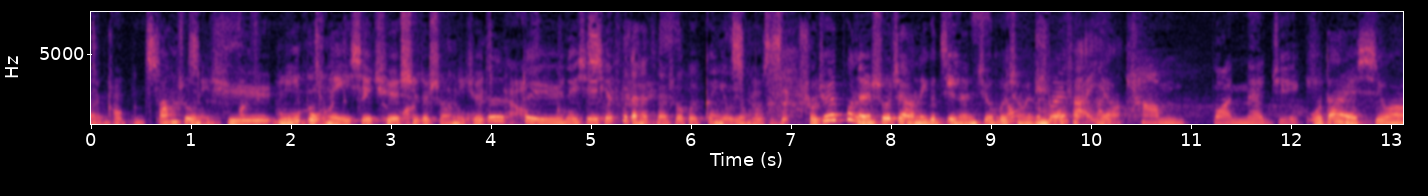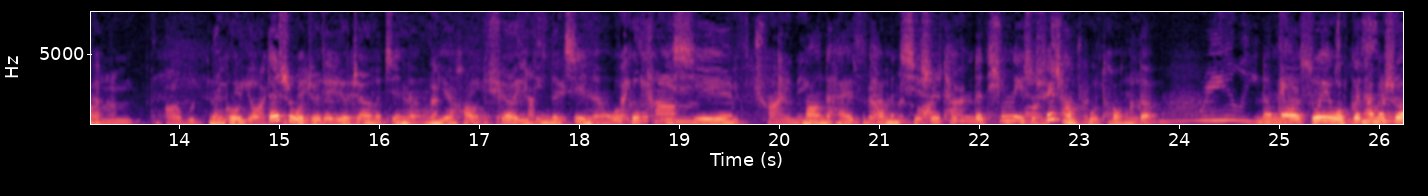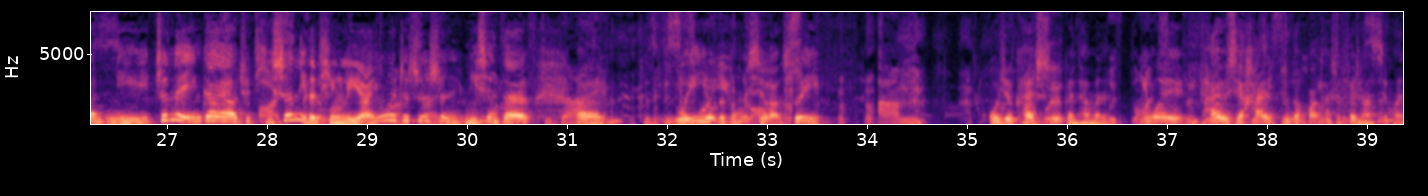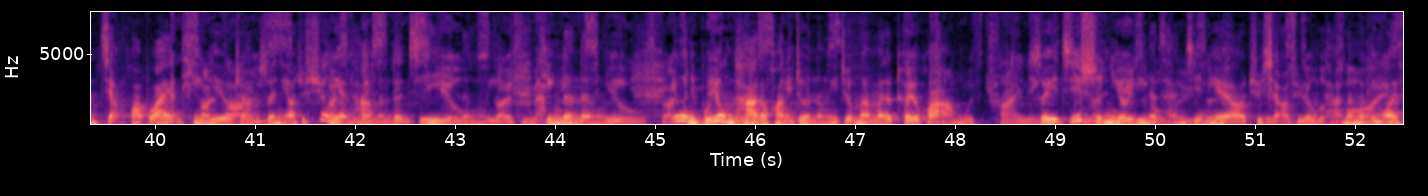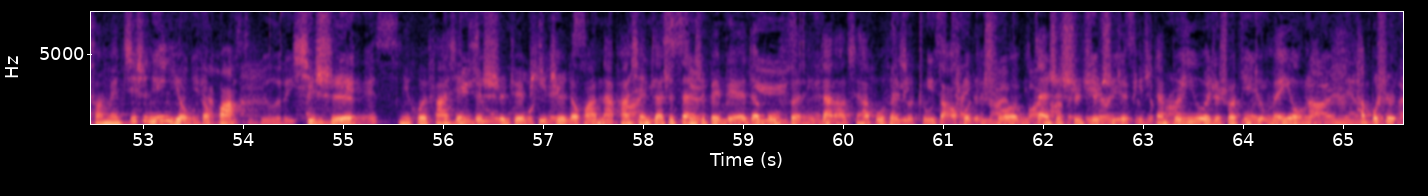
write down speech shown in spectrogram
帮助你去弥补那一些缺失的时候，你觉得对于那些天赋的孩子来说会更有用吗？我觉得不能说这样的一个技能就会成为一个魔法一样。我当然也希望能够有，但是我觉得有这样的技能也好，你需要一定的技能。我跟一些盲的孩子，他们其实他们的听力是非常普通的。那么，所以我跟他们说，你真的应该要去提升你的听力啊，因为这真是你现在呃唯一有的东西了。所以。我就开始跟他们，因为还有一些孩子的话，他是非常喜欢讲话，不爱听，也有这样的，所以你要去训练他们的记忆能力、听的能力。因为你不用它的话，你这个能力就慢慢的退化。所以即使你有一定的残疾，你也要去想要去用它。那么另外一方面，即使你有的话，其实你会发现你的视觉皮质的话，哪怕现在是暂时被别的部分，你大脑其他部分所主导，或者说你暂时失去视觉皮质，但不意味着说你就没有了。它不是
